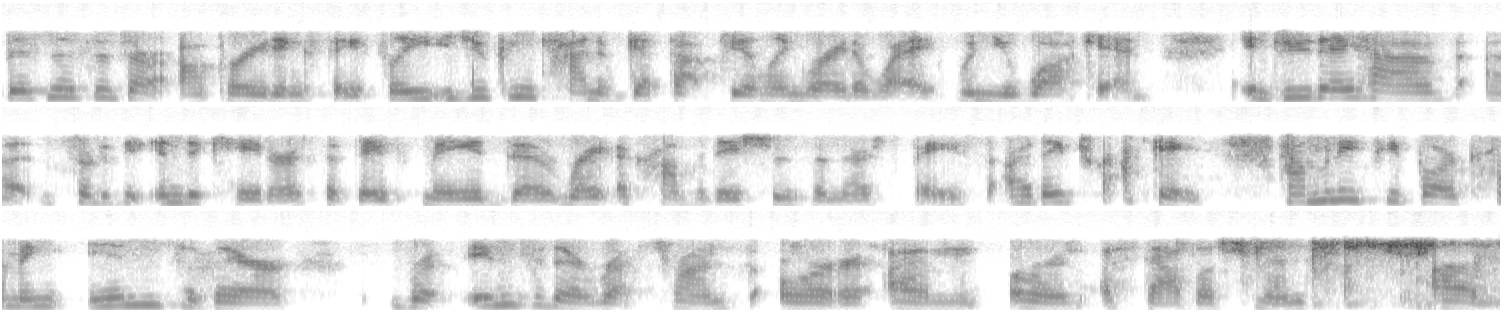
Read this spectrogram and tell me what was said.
businesses are operating safely, you can kind of get that feeling right away when you walk in. And do they have uh, sort of the indicators that they've made the right accommodations in their space? Are they tracking how many people are coming into their into their restaurants or um, or establishments. Um,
